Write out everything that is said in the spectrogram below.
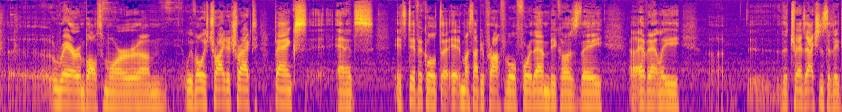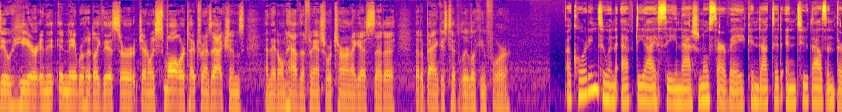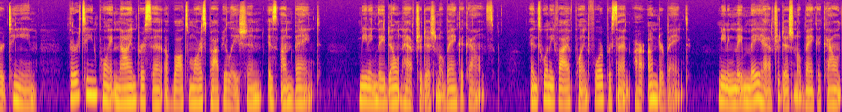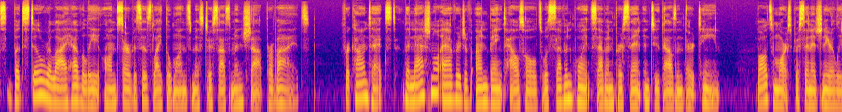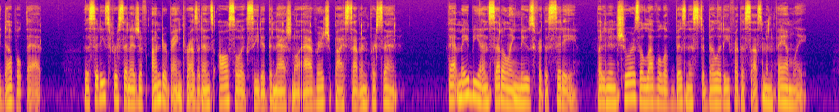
uh, rare in Baltimore. Um, we've always tried to attract banks, and it's it's difficult. It must not be profitable for them because they uh, evidently uh, the transactions that they do here in, the, in a neighborhood like this are generally smaller type transactions, and they don't have the financial return, I guess, that a that a bank is typically looking for. According to an FDIC national survey conducted in 2013, 13.9% of Baltimore's population is unbanked, meaning they don't have traditional bank accounts, and 25.4% are underbanked, meaning they may have traditional bank accounts but still rely heavily on services like the ones Mr. Sussman's shop provides. For context, the national average of unbanked households was 7.7% in 2013. Baltimore's percentage nearly doubled that. The city's percentage of underbanked residents also exceeded the national average by 7%. That may be unsettling news for the city, but it ensures a level of business stability for the Sussman family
